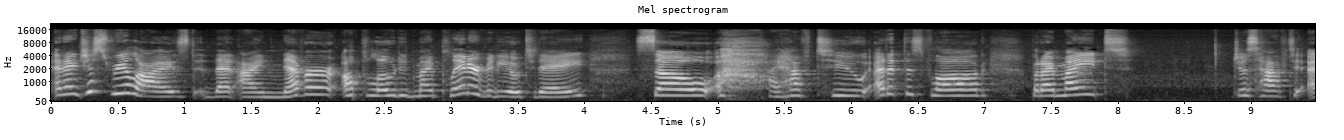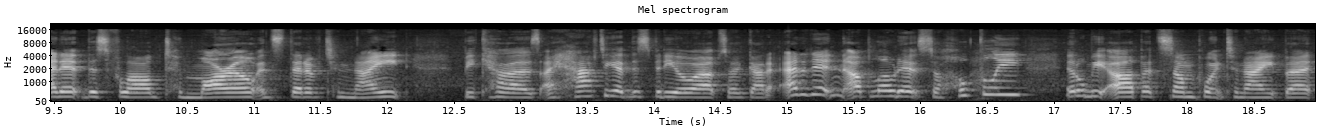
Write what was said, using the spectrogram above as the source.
and I just realized that I never uploaded my planner video today, so I have to edit this vlog, but I might just have to edit this vlog tomorrow instead of tonight because I have to get this video up so I've got to edit it and upload it so hopefully it'll be up at some point tonight but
